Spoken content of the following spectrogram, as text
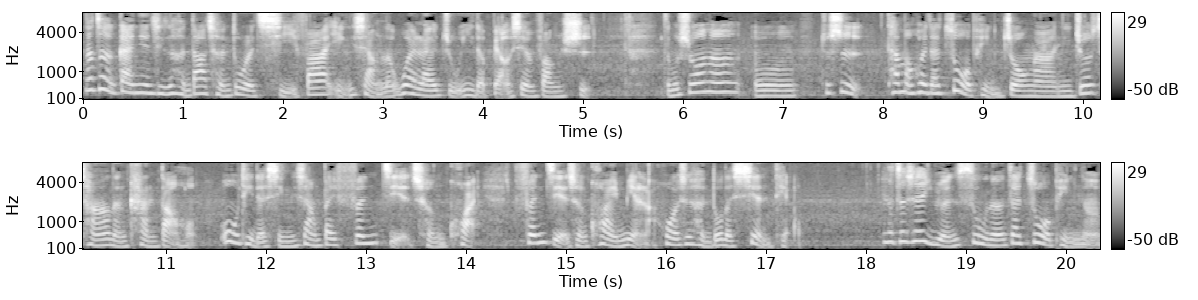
那这个概念其实很大程度的启发影响了未来主义的表现方式。怎么说呢？嗯，就是他们会在作品中啊，你就常常能看到吼。物体的形象被分解成块，分解成块面啦，或者是很多的线条。那这些元素呢，在作品呢，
